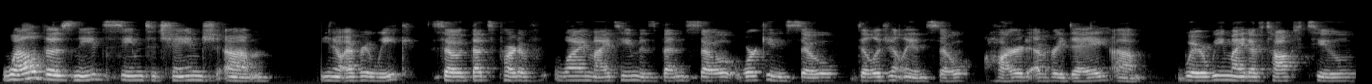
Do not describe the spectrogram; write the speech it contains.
Well, those needs seem to change um, you know, every week. So that's part of why my team has been so working so diligently and so hard every day. Um, where we might have talked to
